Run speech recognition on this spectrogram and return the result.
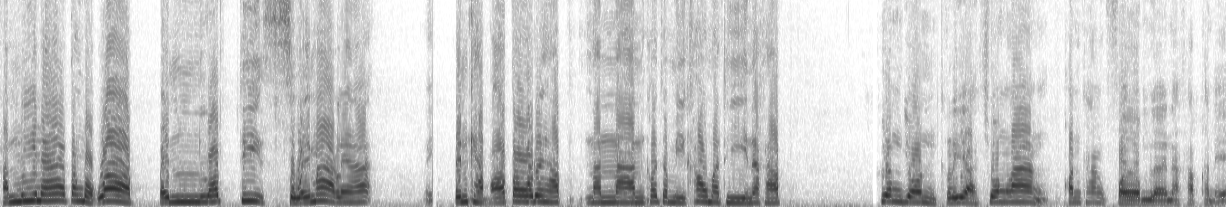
คันนี้นะต้องบอกว่าเป็นรถที่สวยมากเลยฮะเป็นแคปออโต้ด้วยครับ นานๆก็จะมีเข้ามาทีนะครับ เครื่องยนต์เกลียร์ช่วงล่างค่อนข้างเฟิร์มเลยนะครับคันนี้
